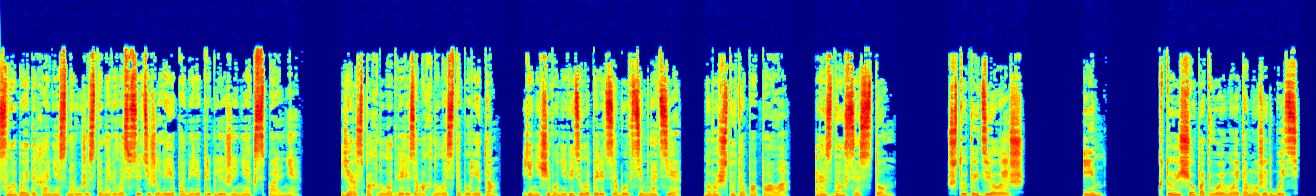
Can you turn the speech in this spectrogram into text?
Слабое дыхание снаружи становилось все тяжелее по мере приближения к спальне. Я распахнула дверь и замахнулась табуретом. Я ничего не видела перед собой в темноте, но во что-то попало. Раздался стон. «Что ты делаешь?» «Ин? Кто еще, по-твоему, это может быть?»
